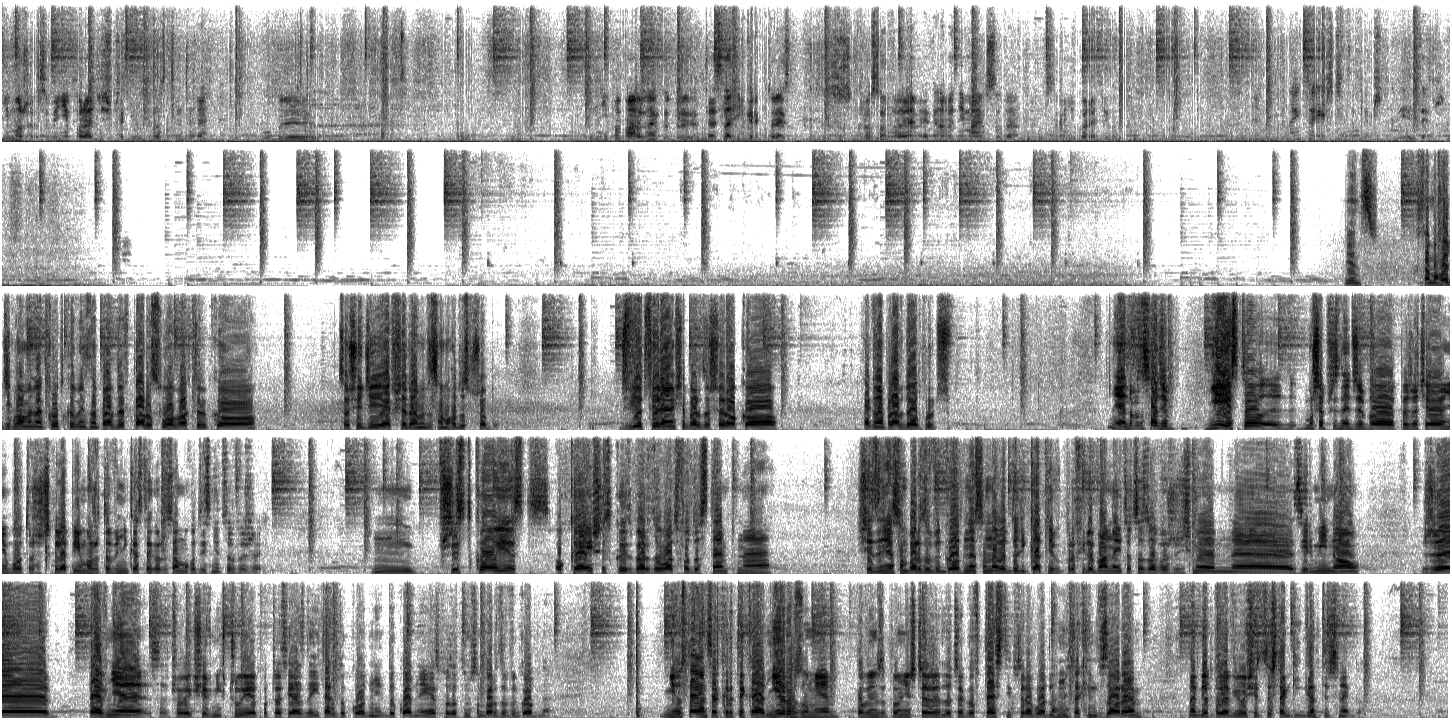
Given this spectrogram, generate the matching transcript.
Nie może sobie nie poradzić w takim prostym terenie. Byłoby niepoważne, gdyby Tesla Y, która jest crossoverem, jak nawet nie małym subem, sobie nie poradziła. Więc samochodzik mamy na krótko, więc naprawdę w paru słowach tylko co się dzieje, jak wsiadamy do samochodu z przodu. Drzwi otwierają się bardzo szeroko. Tak naprawdę oprócz... Nie, no w zasadzie nie jest to... e, Muszę przyznać, że w Peugeotie nie było troszeczkę lepiej. Może to wynika z tego, że samochód jest nieco wyżej. Mm, Wszystko jest ok, wszystko jest bardzo łatwo dostępne. Siedzenia są bardzo wygodne, są nawet delikatnie wyprofilowane i to co zauważyliśmy e, z Jerminą, że pewnie człowiek się w nich czuje podczas jazdy i tak dokładnie, dokładnie jest, poza tym są bardzo wygodne. Nieustająca krytyka, nie rozumiem, powiem zupełnie szczerze, dlaczego w Tesli, która była dla mnie takim wzorem, nagle pojawiło się coś tak gigantycznego.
